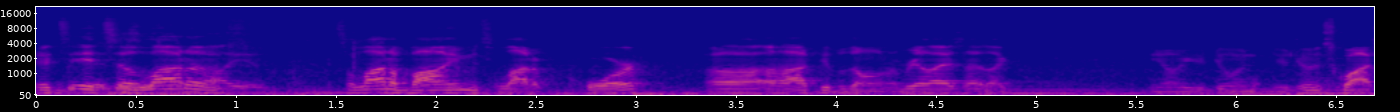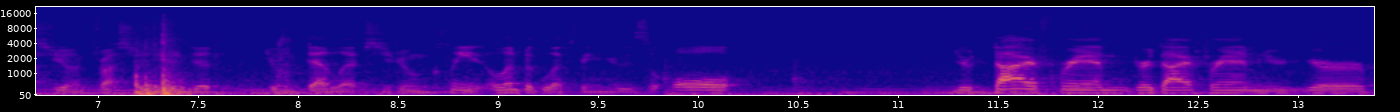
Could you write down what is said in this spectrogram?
It's it's a lot of volume. it's a lot of volume. It's a lot of core. Uh, a lot of people don't realize that. Like, you know, you're doing you're doing squats, you're doing thrusters, you're doing, doing deadlifts, you're doing clean Olympic lifting. It's all your diaphragm, your diaphragm, your, your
